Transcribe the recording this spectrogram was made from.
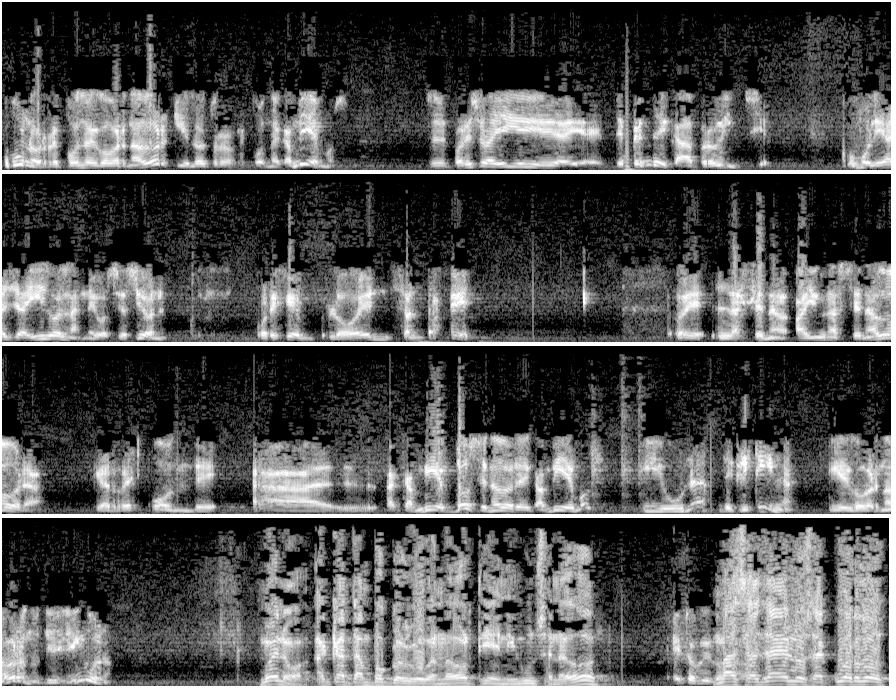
uno responde al gobernador y el otro responde a Cambiemos. Entonces, por eso ahí depende de cada provincia, cómo le haya ido en las negociaciones. Por ejemplo, en Santa Fe, eh, la hay una senadora que responde a, a Cambiemos, dos senadores de Cambiemos y una de Cristina, y el gobernador no tiene ninguno. Bueno, acá tampoco el gobernador tiene ningún senador. Más allá de los acuerdos,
